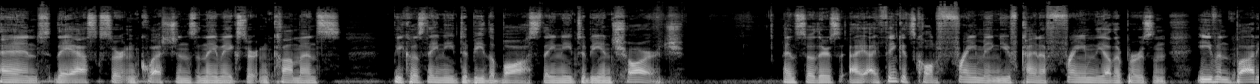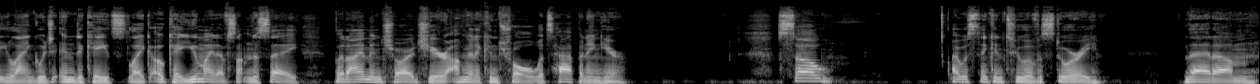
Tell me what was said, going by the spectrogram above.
And they ask certain questions and they make certain comments because they need to be the boss. They need to be in charge. And so there's, I, I, think it's called framing. You've kind of framed the other person. Even body language indicates like, okay, you might have something to say, but I'm in charge here. I'm going to control what's happening here. So I was thinking too of a story that um,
